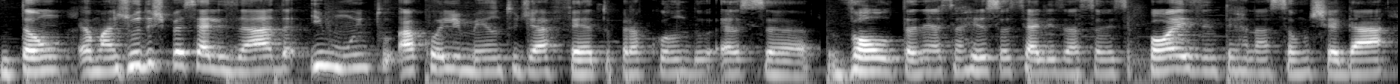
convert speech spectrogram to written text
Então, é uma ajuda especializada e muito acolhimento de afeto para quando essa volta, né, essa ressocialização, esse pós-internação chegar,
